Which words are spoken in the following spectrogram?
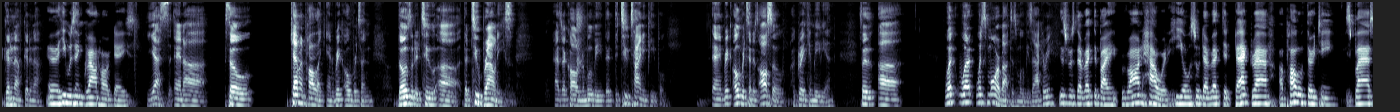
Good enough. Good enough. Uh, he was in Groundhog Days. Yes, and uh, so Kevin Pollak and Rick Overton, those were the two uh, the two brownies, as they're called in the movie, the, the two tiny people. And Rick Overton is also a great comedian. So, uh, what what what's more about this movie, Zachary? This was directed by Ron Howard. He also directed Backdraft, Apollo 13, Splash,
